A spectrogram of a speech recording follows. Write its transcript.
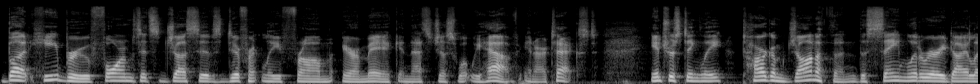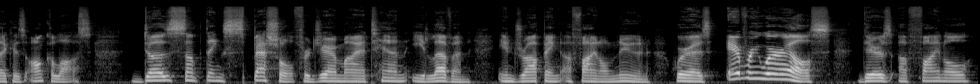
but Hebrew forms its jussives differently from Aramaic, and that's just what we have in our text. Interestingly, Targum Jonathan, the same literary dialect as Onkelos, does something special for Jeremiah 10 11 in dropping a final noon, whereas everywhere else there's a final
